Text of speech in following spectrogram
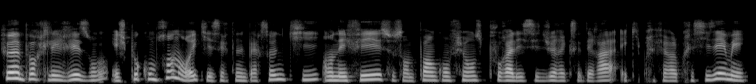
Peu importe les raisons, et je peux comprendre oui, qu'il y ait certaines personnes qui, en effet, se sentent pas en confiance pour aller séduire, etc., et qui préfèrent le préciser, mais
